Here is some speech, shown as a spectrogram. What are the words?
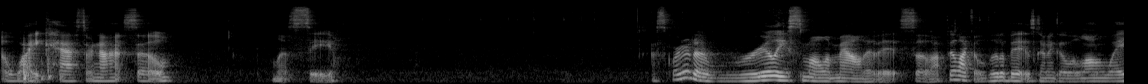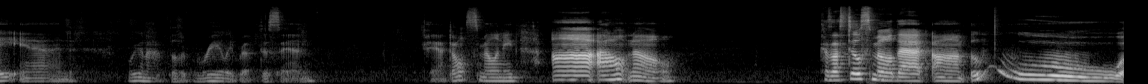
a white cast or not. So let's see. I squirted a really small amount of it. So I feel like a little bit is to go a long way and we're to have to really rub this in. Okay, I don't smell any. Uh, I don't know. Because I still smell that, um, ooh.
